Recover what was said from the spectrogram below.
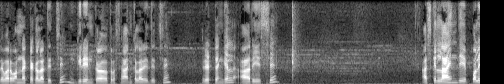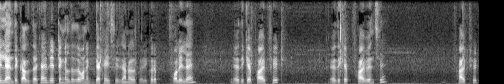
এবার অন্য একটা কালার দিচ্ছি গ্রিন কালার অথবা সাইন কালারই দিচ্ছি রেক্ট্যাঙ্গেল আর ইসে আজকে লাইন দিয়ে পলি লাইন দিয়ে কাজ দেখায় রেক্ট্যাঙ্গেল দিয়ে অনেক দেখাইছে, জানালা তৈরি করে পলি লাইন এদিকে ফাইভ ফিট এদিকে five inch five feet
